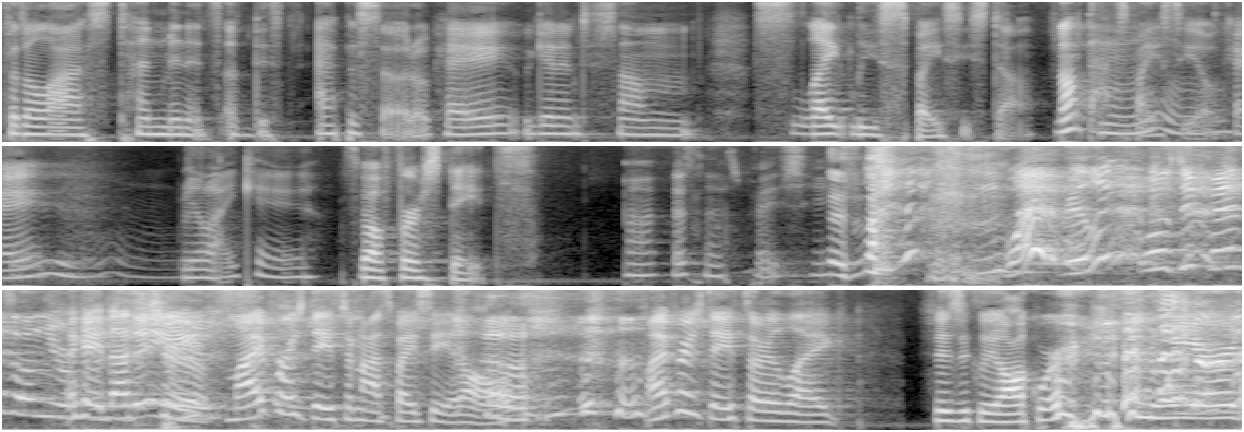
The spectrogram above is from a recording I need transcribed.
for the last ten minutes of this episode. Okay, we get into some slightly spicy stuff. Not that spicy. Okay, we like it. it's about first dates. Oh, that's not spicy. what really? well, it depends on your Okay, that's first date. true. My first dates are not spicy at all. My first dates are like physically awkward and weird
